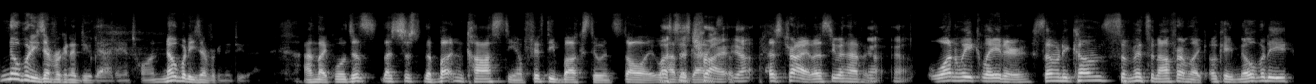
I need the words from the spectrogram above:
nobody's ever going to do that, Antoine. Nobody's ever going to do that. I'm like, well, just let's just the button costs you know 50 bucks to install it. We'll let's just try it. Yeah, let's try it. Let's see what happens. Yeah, yeah. One week later, somebody comes, submits an offer. I'm like, okay, nobody,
